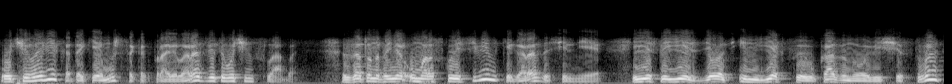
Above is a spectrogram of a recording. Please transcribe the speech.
У человека такие мышцы, как правило, развиты очень слабо. Зато, например, у морской свинки гораздо сильнее. И если ей сделать инъекцию указанного вещества,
